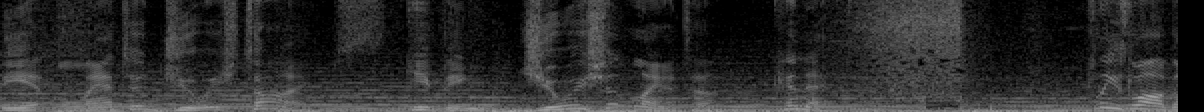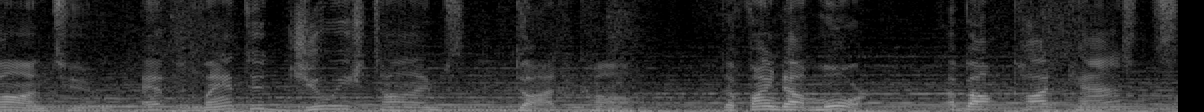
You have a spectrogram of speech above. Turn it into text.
the Atlanta Jewish Times, keeping Jewish Atlanta connected. Please log on to AtlantaJewishTimes.com to find out more about podcasts,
